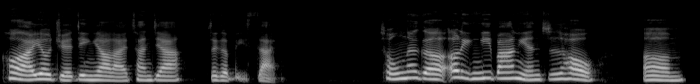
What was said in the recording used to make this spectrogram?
后来又决定要来参加这个比赛。从那个二零一八年之后。”嗯，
